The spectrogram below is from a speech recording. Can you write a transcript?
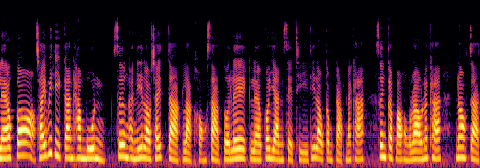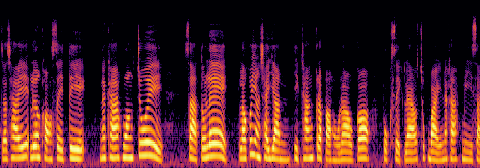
แล้วก็ใช้วิธีการทำบุญ ซึ่งอันนี้เราใช้จากหลักของศาสตร์ตัวเลข แล้วก็ยันเศรษฐีที่เรากำกับนะคะ ซึ่งกระเป๋าของเรานะคะ นอกจากจะใช้เรื่องของสถิติ นะคะห่วงจุ้ยศาสตร์ตัวเลข เราก็ยังใช้ยันอีกทั้งกระเป๋าของเราก็ปลุกเสกแล้วทุกใบนะคะ มีสั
